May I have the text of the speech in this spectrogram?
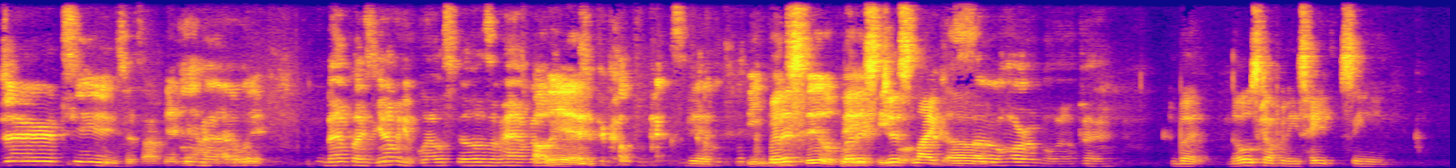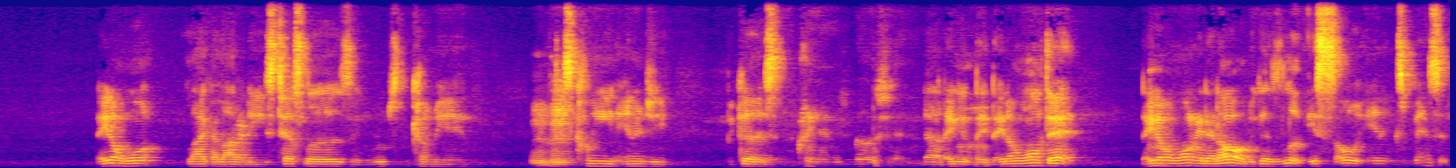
dirty. since I've been down that way. That place, you know how many oil spills have happened? Oh, yeah. in the Gulf of Mexico. People But it's- still But it's people. just like It's uh, so horrible out there. but those companies hate seeing. They don't want like a lot of these Teslas and groups to come in Mhm. this clean energy because Clean energy bullshit. no, they, they they don't want that. They don't want it at all because look, it's so inexpensive.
